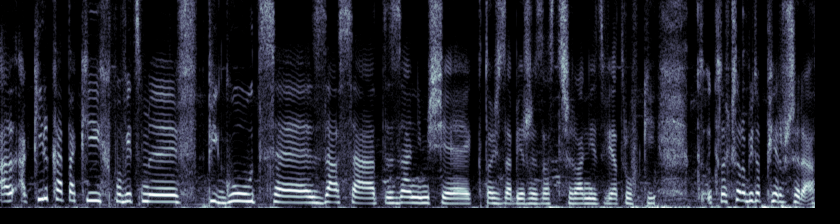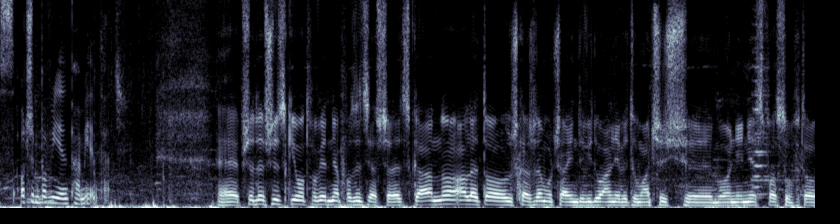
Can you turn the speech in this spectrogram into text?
A, a kilka takich powiedzmy w pigułce zasad, zanim się ktoś zabierze za strzelanie z wiatrówki. Ktoś, kto robi to pierwszy raz, o czym powinien pamiętać? E, Przede wszystkim odpowiednia pozycja strzelecka, no ale to już każdemu trzeba indywidualnie wytłumaczyć, e, bo nie, nie sposób to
